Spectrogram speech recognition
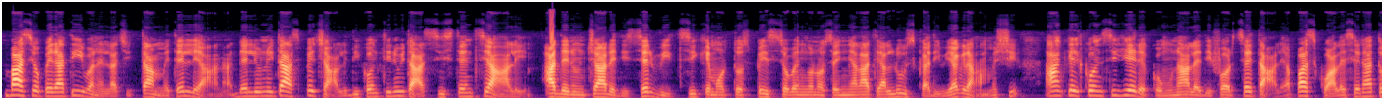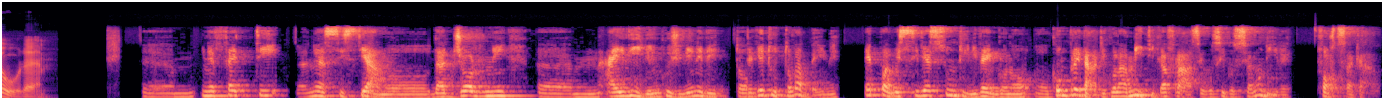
base operativa nella città metelliana delle unità speciali di continuità assistenziali. A denunciare disservizi che molto spesso vengono segnalati all'Usca di via Gramsci anche il consigliere comunale di Forza Italia Pasquale Senatore in effetti eh, noi assistiamo da giorni ehm, ai video in cui ci viene detto che tutto va bene e poi questi riassuntini vengono eh, completati con la mitica frase, così possiamo dire, forza cava.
